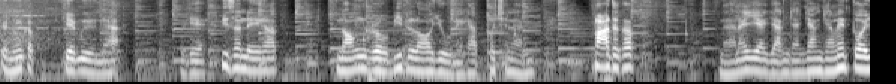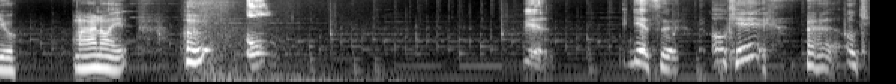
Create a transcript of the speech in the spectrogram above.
กันนู้นกับเกมอื่นนะฮะ โอเค พี่ซันเดย์ครับ น้องโรบินรออยู่นะครับ เพราะฉะนั้นมาเถอะครับนะนะยังยังยังยังยังเล่นตัวอยู่ มาหน่อยเฮ้ย yes โอเคโอเค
